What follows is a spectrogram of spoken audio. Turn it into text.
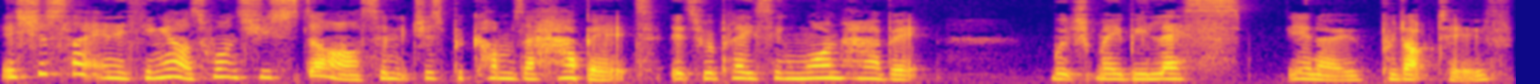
it's just like anything else. Once you start and it just becomes a habit, it's replacing one habit which may be less, you know, productive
